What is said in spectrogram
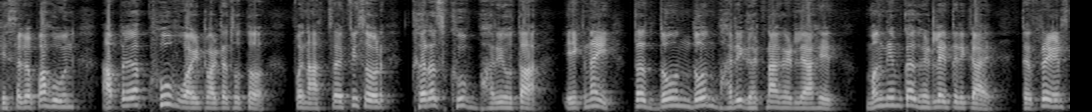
हे सगळं पाहून आपल्याला खूप वाईट वाटत होतं. पण आजचा एपिसोड खरंच खूप भारी होता. एक नाही तर दोन दोन भारी घटना घडल्या आहेत. मग नेमकं घडलंय तरी काय? तर फ्रेंड्स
